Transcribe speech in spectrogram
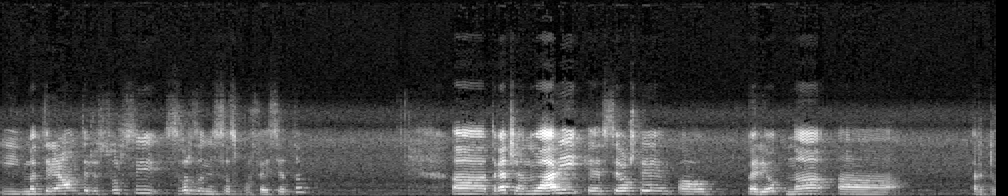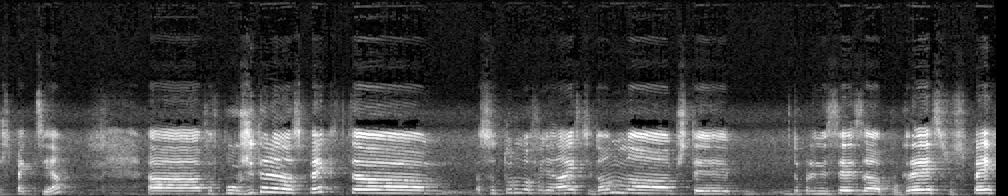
и материалните ресурси, свързани с професията. А, така че януари е все още а, период на а, ретроспекция. В положителен аспект Сатурн в 11 дом ще допринесе за прогрес, успех,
